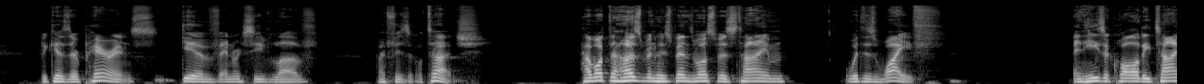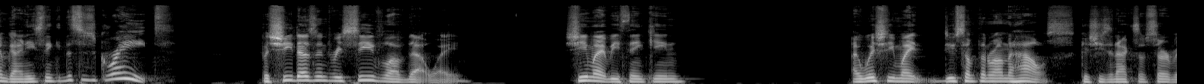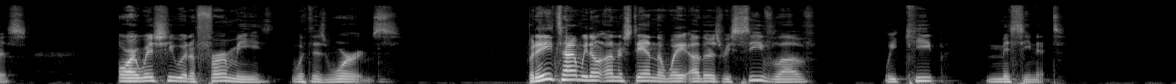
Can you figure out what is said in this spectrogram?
because their parents give and receive love by physical touch. How about the husband who spends most of his time with his wife? And he's a quality time guy and he's thinking, this is great. But she doesn't receive love that way. She might be thinking, I wish he might do something around the house because she's an acts of service. Or I wish he would affirm me with his words. But anytime we don't understand the way others receive love, we keep missing it.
